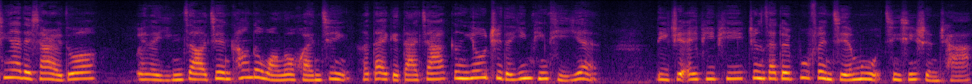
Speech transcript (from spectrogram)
亲爱的小耳朵，为了营造健康的网络环境和带给大家更优质的音频体验，荔枝 app 正在对部分节目进行审查。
